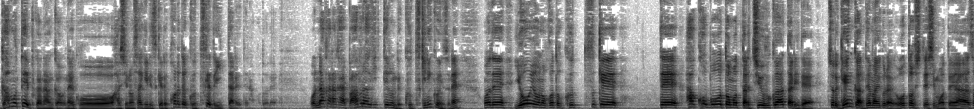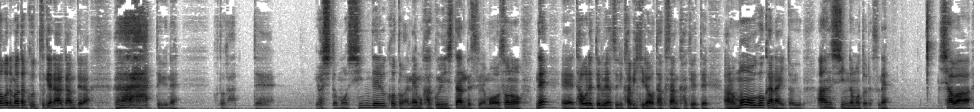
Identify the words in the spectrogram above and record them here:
ガムテープかなんかをね、こう、箸の先につけて、これでくっつけていったれってなことで。なかなかやっぱ油切ってるんでくっつきにくいんですね。ほんで、ヨーヨーのことくっつけて運ぼうと思ったら中腹あたりで、ちょっと玄関手前ぐらいで落としてしもて、あそこでまたくっつけなあかんってな、あーっていうね、ことがあって、よしと、もう死んでることはね、もう確認したんですよ。もうそのね、えー、倒れてるやつにカビキラをたくさんかけて、あの、もう動かないという安心のもとですね。シャワー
